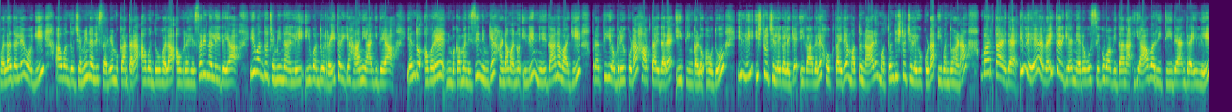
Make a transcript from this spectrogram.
ಹೊಲದಲ್ಲೇ ಹೋಗಿ ಆ ಒಂದು ಜಮೀನಲ್ಲಿ ಸರ್ವೆ ಮುಖಾಂತರ ಆ ಒಂದು ಹೊಲ ಅವರ ಹೆಸರಿನಲ್ಲಿ ಇದೆಯಾ? ಈ ಒಂದು ಜಮೀನಲ್ಲಿ ಈ ಒಂದು ರೈತರಿಗೆ ಹಾನಿಯಾಗಿದೆಯಾ ಎಂದು ಅವರೇ ಗಮನಿಸಿ ನಿಮಗೆ ಹಣವನ್ನು ಇಲ್ಲಿ ನಿಧಾನವಾಗಿ ಪ್ರತಿಯೊಬ್ಬರಿಗೂ ಕೂಡ ಹಾಕ್ತಾ ಇದ್ದಾರೆ ಈ ತಿಂಗಳು. ಹೌದು, ಇಲ್ಲಿ ಇಷ್ಟು ಜಿಲ್ಲೆಗಳಿಗೆ ಈಗಾಗಲೇ ಹೋಗ್ತಾ ಇದೆ ಮತ್ತು ನಾಳೆ ಮತ್ತೊಂದಿಷ್ಟು ಜಿಲ್ಲೆಗೂ ಕೂಡ ಈ ಒಂದು ಹಣ ಬರ್ತಾ ಇದೆ. ಇಲ್ಲಿ ರೈತರಿಗೆ ನೆರವು ಸಿಗುವ ವಿಧಾನ ಯಾವ ರೀತಿ ಇದೆ ಅಂದ್ರೆ लिए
